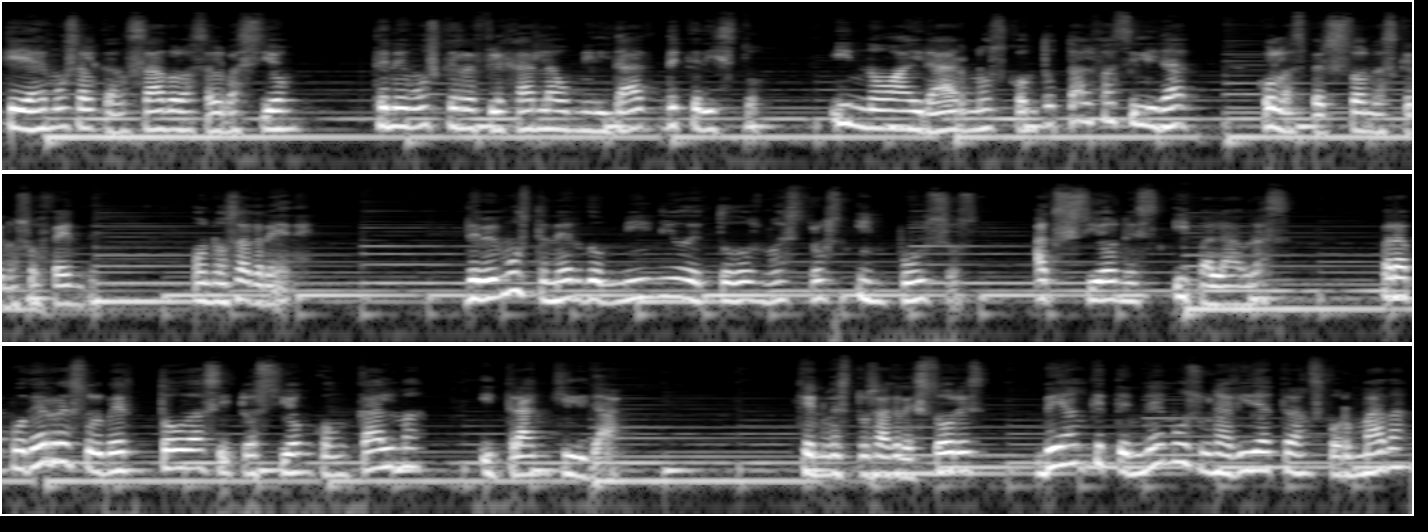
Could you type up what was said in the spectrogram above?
que ya hemos alcanzado la salvación, tenemos que reflejar la humildad de Cristo y no airarnos con total facilidad con las personas que nos ofenden o nos agreden. Debemos tener dominio de todos nuestros impulsos, acciones y palabras para poder resolver toda situación con calma y tranquilidad. Que nuestros agresores vean que tenemos una vida transformada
